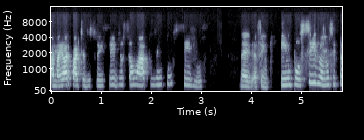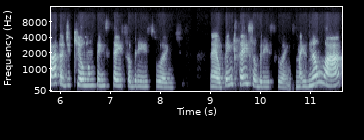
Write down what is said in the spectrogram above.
a maior parte dos suicídios são atos impulsivos. Né? Assim, impossível não se trata de que eu não pensei sobre isso antes. Né? Eu pensei sobre isso antes, mas não há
